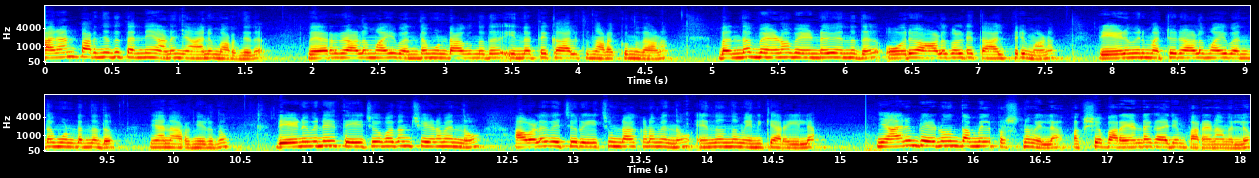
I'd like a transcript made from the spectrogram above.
ഹനാൻ പറഞ്ഞത് തന്നെയാണ് ഞാനും അറിഞ്ഞത്. വേറൊരാളുമായി ബന്ധമുണ്ടാകുന്നത് ഇന്നത്തെ കാലത്ത് നടക്കുന്നതാണ്. ബന്ധം വേണോ വേണ്ടയോ എന്നത് ഓരോ ആളുകളുടെ താല്പര്യമാണ്. രേണുവിന് മറ്റൊരാളുമായി ബന്ധമുണ്ടെന്നതും ഞാൻ അറിഞ്ഞിരുന്നു. രേണുവിനെ തേജോവധം ചെയ്യണമെന്നോ അവളെ വെച്ച് റീച്ച് ഉണ്ടാക്കണമെന്നോ എന്നൊന്നും എനിക്കറിയില്ല. ഞാനും രേണുവും തമ്മിൽ പ്രശ്നമില്ല. പക്ഷെ പറയേണ്ട കാര്യം പറയണമല്ലോ.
